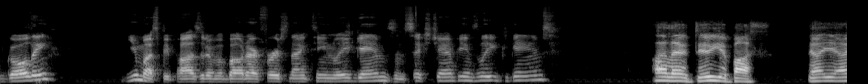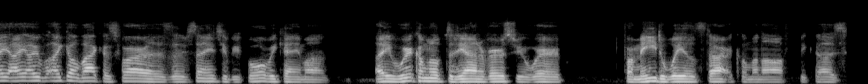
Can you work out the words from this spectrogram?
goalie, you must be positive about our first 19 league games and six Champions League games. I'll outdo you, boss. Yeah, yeah, I, I, I go back as far as I was saying to you before we came on. I, we're coming up to the anniversary where for me, the wheels started coming off because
